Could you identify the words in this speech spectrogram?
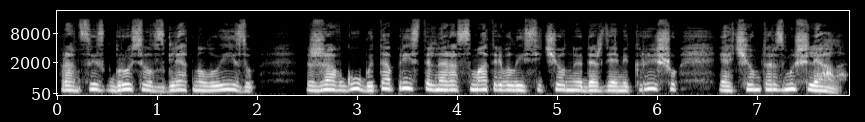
Франциск бросил взгляд на Луизу. Сжав губы, та пристально рассматривала иссеченную дождями крышу и о чем-то размышляла.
